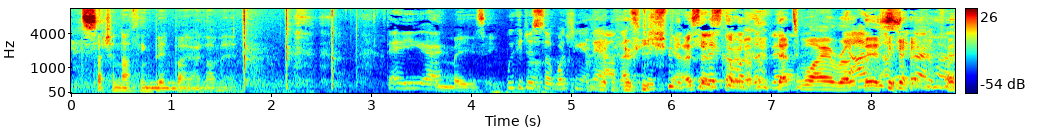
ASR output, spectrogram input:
it's such a nothing bit, but I love it. There you go. Amazing. We could just stop watching it now. That's just Yeah, the let's pinnacle of the film. That's why I wrote Yeah, I'm- this. I'm gonna go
